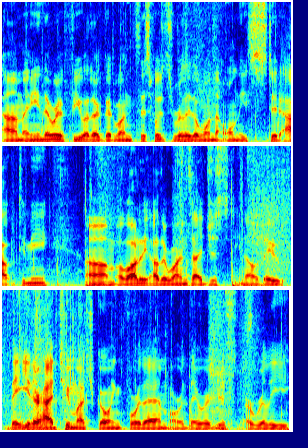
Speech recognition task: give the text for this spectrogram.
um, I mean, there were a few other good ones. This was really the one that only stood out to me. Um, a lot of the other ones, I just, you know, they they either had too much going for them or they were just a really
